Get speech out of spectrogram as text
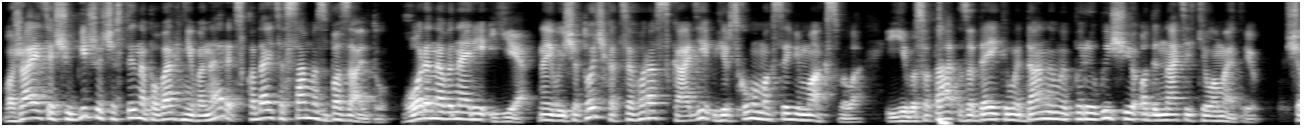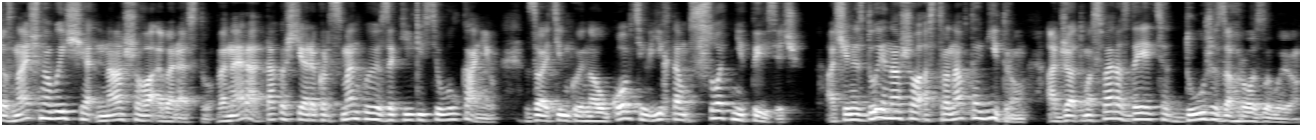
Вважається, що більша частина поверхні Венери складається саме з базальту. Гори на Венері є. Найвища точка це гора Скаді в гірському масиві Максвелла. Її висота, за деякими даними, перевищує 11 кілометрів. Що значно вище нашого Евересту. Венера також є рекордсменкою за кількістю вулканів. За оцінкою науковців, їх там сотні тисяч. А чи не здує нашого астронавта вітром, адже атмосфера здається дуже загрозливою.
